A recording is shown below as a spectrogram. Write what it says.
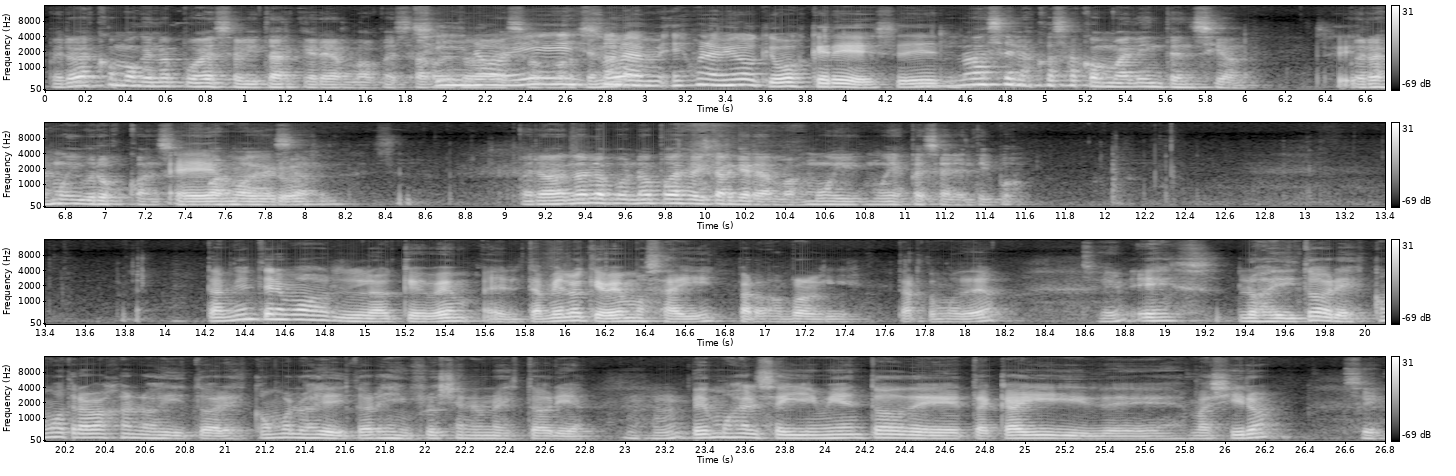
Pero es como que no puedes evitar quererlo a pesar Sí, de todo no, eso. es, un no, am- es un amigo que vos querés. él- no hace las cosas con mala intención. sí, Pero es muy brusco en su es forma muy de ser. Pero no, lo, no puedes evitar quererlo, es muy, muy especial el tipo. También tenemos lo que vemos, también lo que vemos ahí, perdón por el tartamudeo, ¿Sí? es los editores, cómo trabajan los editores, cómo los editores influyen en una historia. Vemos el seguimiento de Takagi y de Mashiro Sí,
